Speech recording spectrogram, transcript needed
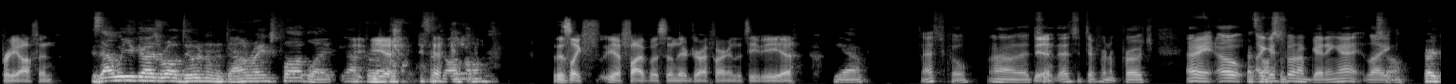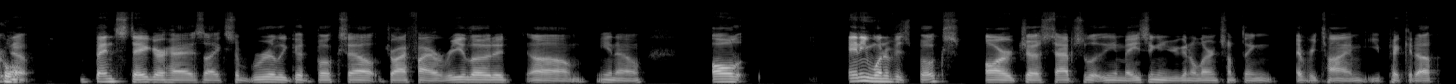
pretty often. Is that what you guys were all doing in the downrange club? Like after Yeah. everyone else had gone home? There's like yeah five of us in there dry firing the TV. Yeah, Yeah. That's cool. Oh, that's Yeah. a, that's a different approach. All right. Oh, That's I guess what I'm getting at, like, so very cool. you know, Ben Stoeger has like some really good books out. Dry Fire Reloaded. Um, you know, all any one of his books are just absolutely amazing, and you're gonna learn something every time you pick it up.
